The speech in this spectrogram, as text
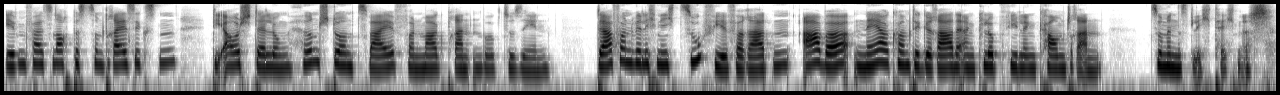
ebenfalls noch bis zum 30. die Ausstellung Hirnsturm 2 von Mark Brandenburg zu sehen. Davon will ich nicht zu viel verraten, aber näher kommt ihr gerade an Clubfeeling kaum dran, zumindest lichttechnisch.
